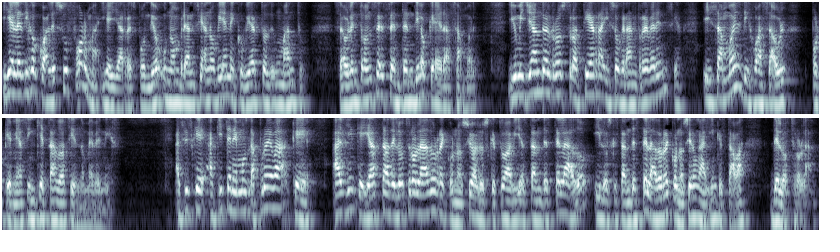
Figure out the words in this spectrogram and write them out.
Y él le dijo, ¿cuál es su forma? Y ella respondió, un hombre anciano viene cubierto de un manto. Saúl entonces entendió que era Samuel. Y humillando el rostro a tierra hizo gran reverencia. Y Samuel dijo a Saúl, porque me has inquietado haciéndome venir. Así es que aquí tenemos la prueba que alguien que ya está del otro lado reconoció a los que todavía están de este lado y los que están de este lado reconocieron a alguien que estaba del otro lado.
